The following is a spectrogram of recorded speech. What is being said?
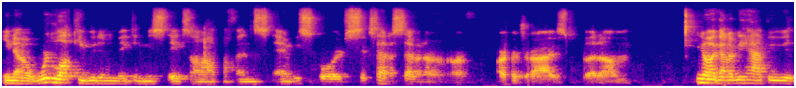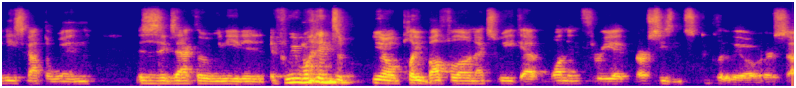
you know, we're lucky we didn't make any mistakes on offense and we scored six out of seven our, our, our drives. But, um, you know, I got to be happy we at least got the win. This is exactly what we needed. If we went into, you know, play Buffalo next week at one and three, our season's completely over. So,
